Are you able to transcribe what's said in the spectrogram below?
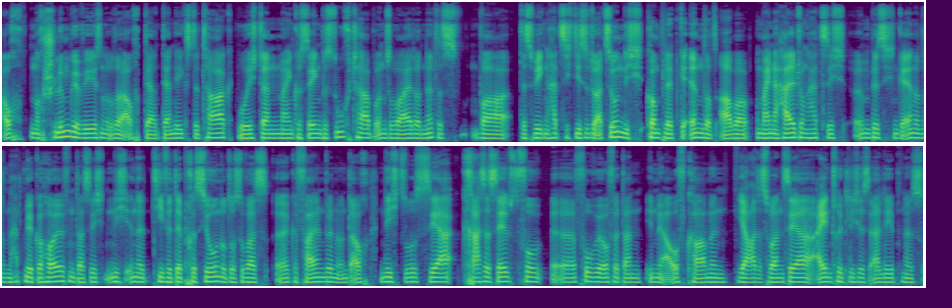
auch noch schlimm gewesen oder auch der, der nächste Tag, wo ich dann meinen Cousin besucht habe und so weiter. Ne? Das war, deswegen hat sich die Situation nicht komplett geändert, aber meine Haltung hat sich ein bisschen geändert und hat mir geholfen, dass ich nicht in eine tiefe Depression oder sowas äh, gefallen bin bin und auch nicht so sehr krasse Selbstvorwürfe äh, dann in mir aufkamen. Ja, das war ein sehr eindrückliches Erlebnis.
